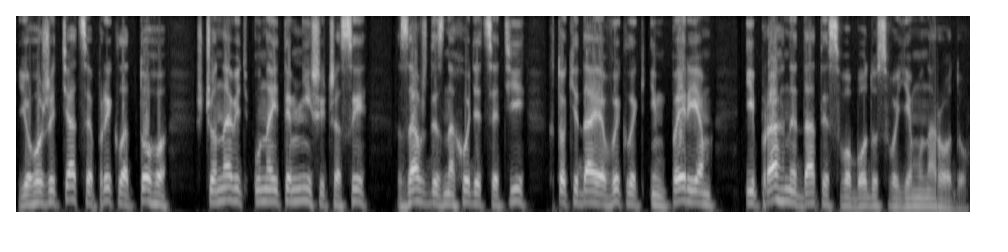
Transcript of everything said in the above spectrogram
Його життя це приклад того, що навіть у найтемніші часи завжди знаходяться ті, хто кидає виклик імперіям і прагне дати свободу своєму народу.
